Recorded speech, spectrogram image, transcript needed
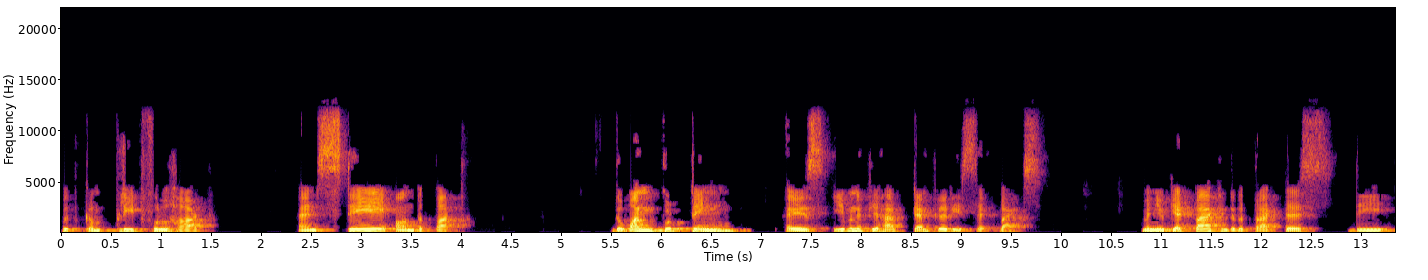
with complete full heart and stay on the path. The one good thing is even if you have temporary setbacks, when you get back into the practice, the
